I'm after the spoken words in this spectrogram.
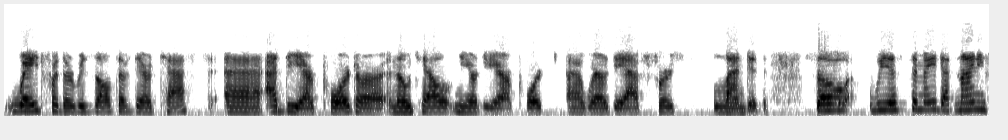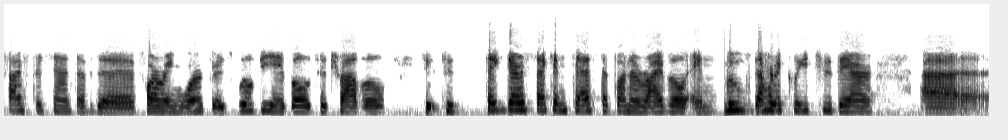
wait for the result of their test uh, at the airport or an hotel near the airport uh, where they have first landed. So we estimate that 95% of the foreign workers will be able to travel to, to take their second test upon arrival and move directly to their uh,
